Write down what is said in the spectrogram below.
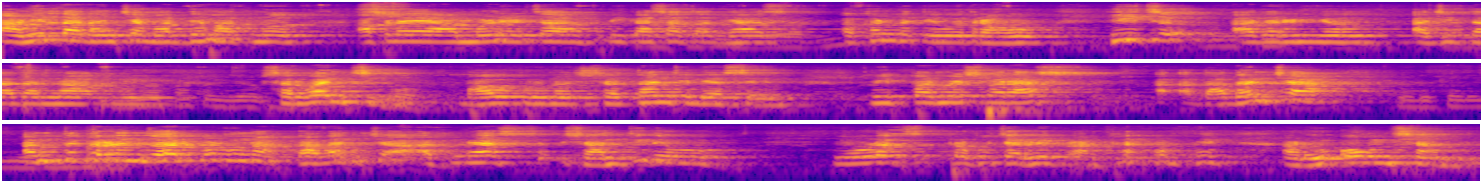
अनिल दादांच्या माध्यमातून आपल्या या अंबळनेरचा विकासाचा ध्यास अखंड ठेवत राहू हीच आदरणीय अजितदादांना आपली सर्वांची भावपूर्ण श्रद्धांजली असेल. मी परमेश्वरास दादांच्या अंतकरण जर करून दादांच्या आत्म्यास शांती देऊ एवढंच प्रभूचरणी प्रार्थना करते आणि ओम शांती.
